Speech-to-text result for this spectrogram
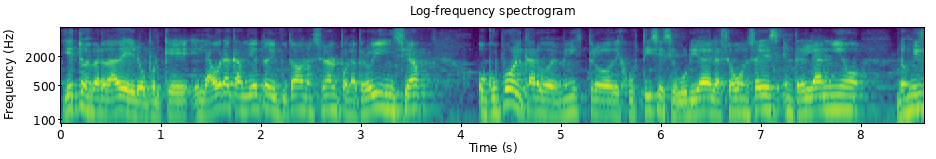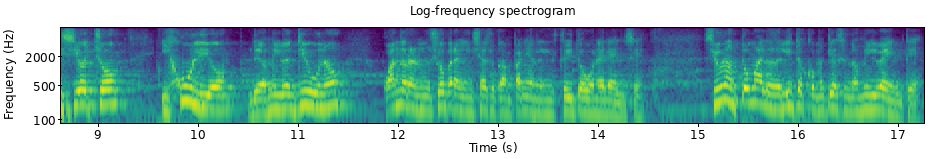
Y esto es verdadero, porque el ahora candidato a diputado nacional por la provincia ocupó el cargo de ministro de Justicia y Seguridad de la Ciudad de Buenos Aires entre el año 2018 y julio de 2021, cuando renunció para iniciar su campaña en el distrito bonaerense. Si uno toma los delitos cometidos en 2020,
